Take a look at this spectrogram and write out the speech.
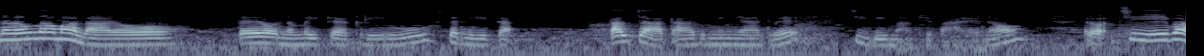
နှလုံးသားမှလာတော့တဲတော်နမိတ်ကပ်ကလေးကိုစနေတက်တောက်ကြသားသမီးများအတွက်ကြည်ပေးမှာဖြစ်ပါတယ်နော်အဲ့တော့ချီရေးပါ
